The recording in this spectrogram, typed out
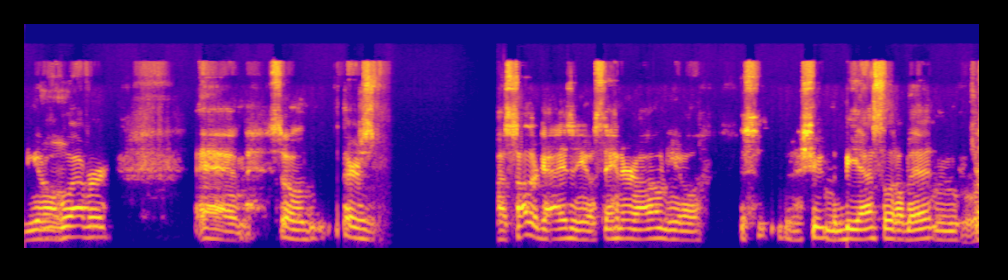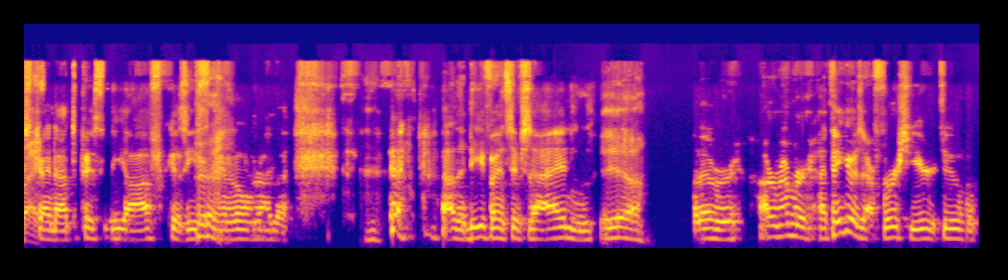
you know Mhm. whoever and so there's us other guys and you know standing around you know just shooting the bs a little bit and just Right. trying not to piss me off because he's standing over on the on the defensive side and yeah, whatever. I remember, I think it was our first year too.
